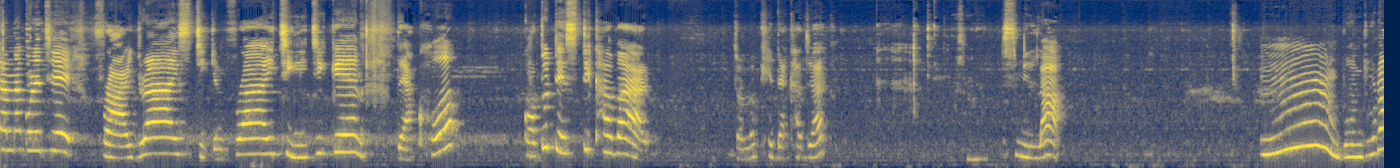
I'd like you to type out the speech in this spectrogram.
রান্না করেছে। Fried rice chicken fry chilli chicken. দেখো কত টেস্টি খাবার। চলো খেয়ে দেখা যাক। বিসমিল্লাহ। উম, বন্ধুরা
